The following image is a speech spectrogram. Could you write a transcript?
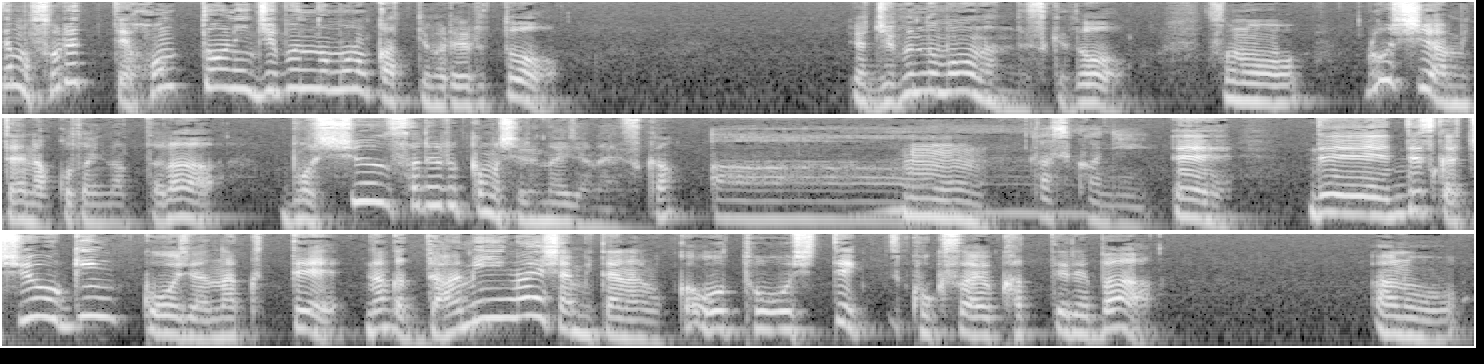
でもそれって本当に自分のものかって言われると、いや、自分のものなんですけど、その、ロシアみたいなことになったら、没収されるかもしれないじゃないですか。ああ、うん、確かに。ええ。で、ですから中央銀行じゃなくて、なんかダミー会社みたいなのを通して国債を買ってれば、あの、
